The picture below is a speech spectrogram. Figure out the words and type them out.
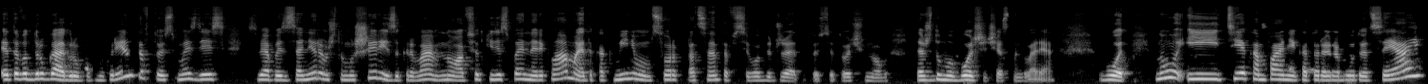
это вот другая группа конкурентов, то есть мы здесь себя позиционируем, что мы шире и закрываем, ну, а все-таки дисплейная реклама – это как минимум 40% всего бюджета, то есть это очень много, даже, думаю, больше, честно говоря. Вот, ну, и те компании, которые работают с AI,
